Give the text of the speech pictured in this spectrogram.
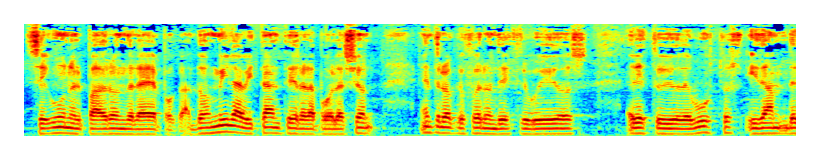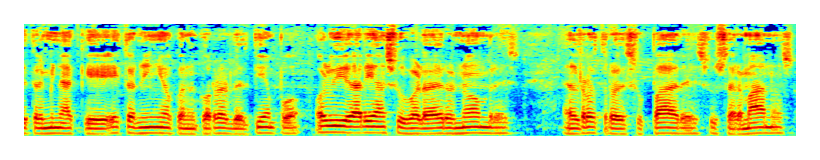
según el padrón de la época. 2.000 habitantes era la población entre los que fueron distribuidos el estudio de Bustos y Dan determina que estos niños con el correr del tiempo olvidarían sus verdaderos nombres, el rostro de sus padres, sus hermanos,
